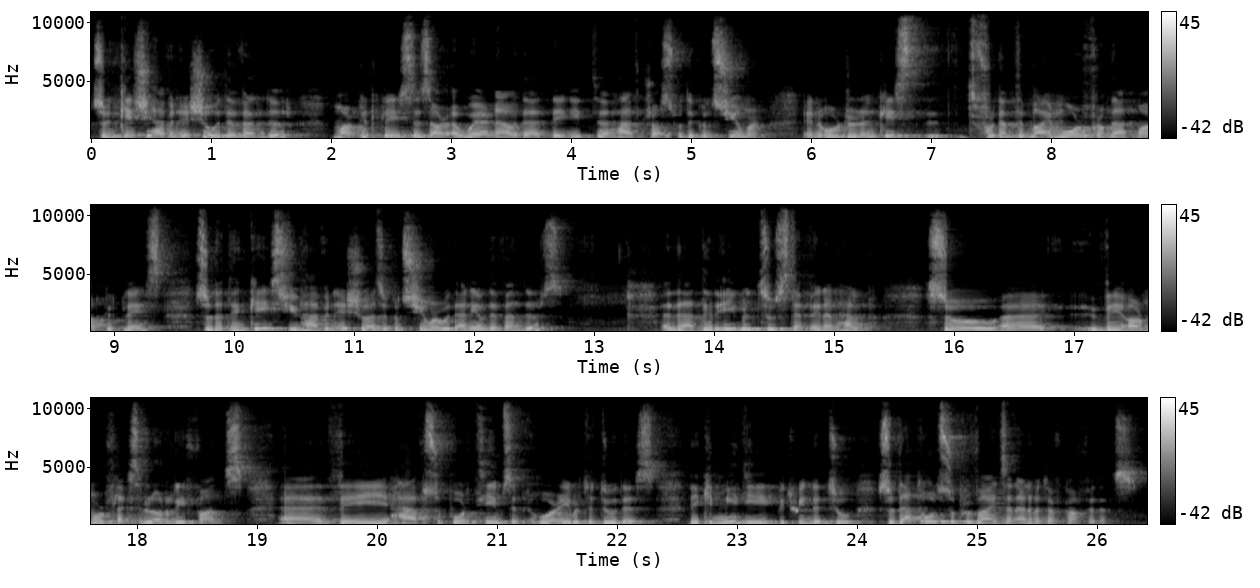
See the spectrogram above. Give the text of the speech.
So in case you have an issue with the vendor, marketplaces are aware now that they need to have trust with the consumer in order, in case for them to buy more from that marketplace, so that in case you have an issue as a consumer with any of the vendors, that they're able to step in and help. So uh, they are more flexible on refunds. Uh, they have support teams who are able to do this. They can mediate between the two. So that also provides an element of confidence.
